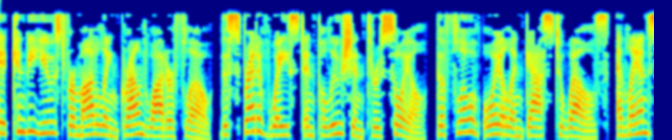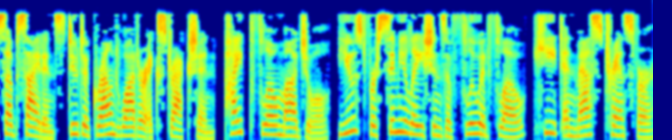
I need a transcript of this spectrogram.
It can be used for modeling groundwater flow, the spread of waste and pollution through soil, the flow of oil and gas to wells, and land subsidence due to groundwater extraction. Pipe flow module, used for simulations of fluid flow, heat and mass transfer,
